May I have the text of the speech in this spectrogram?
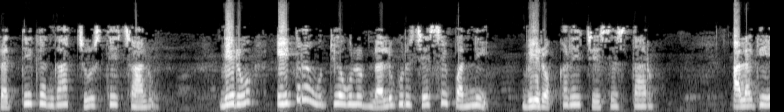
ప్రత్యేకంగా చూస్తే చాలు. వీరు ఇతర ఉద్యోగులు నలుగురు చేసే పన్ని వీరొక్కడే చేసేస్తారు. అలాగే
